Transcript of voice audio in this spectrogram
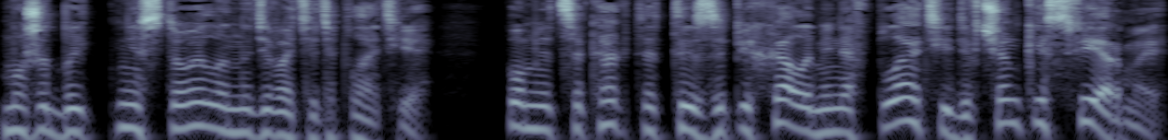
«Может быть, не стоило надевать эти платья? Помнится, как-то ты запихала меня в платье девчонки с фермы.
